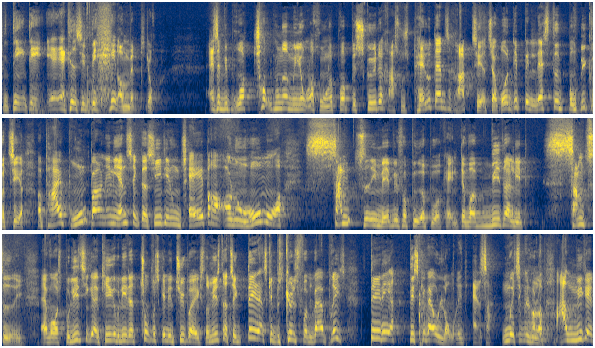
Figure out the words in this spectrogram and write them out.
det, det, jeg er ked at sige, det er helt omvendt, jo. Altså, vi bruger 200 millioner kroner på at beskytte Rasmus Paludans ret til at tage rundt i belastede boligkvarter og pege brune børn ind i ansigtet og sige, at de er nogle tabere og nogle homoer, samtidig med, at vi forbyder burkanen. Det var vidderligt samtidig, at vores politikere kigger på de der to forskellige typer af ekstremister og tænker, det der skal beskyttes for enhver pris. Det der, det skal være ulovligt. Altså, nu må jeg simpelthen holde op. Ah, Michael,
